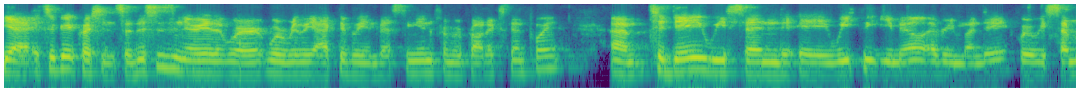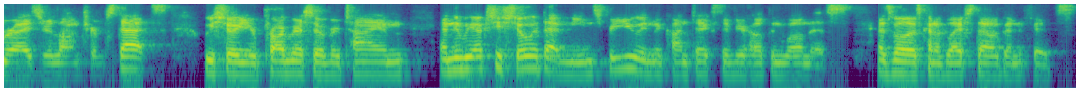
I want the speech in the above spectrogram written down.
Yeah, it's a great question. So this is an area that we're, we're really actively investing in from a product standpoint. Um, today, we send a weekly email every Monday where we summarize your long-term stats, we show your progress over time, and then we actually show what that means for you in the context of your health and wellness, as well as kind of lifestyle benefits.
